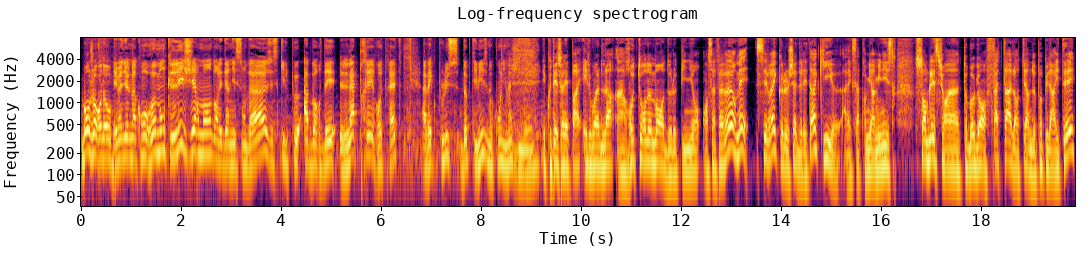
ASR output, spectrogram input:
Bonjour Renaud. Emmanuel Macron remonte légèrement dans les derniers sondages. Est-ce qu'il peut aborder l'après-retraite avec plus d'optimisme qu'on l'imaginait? Écoutez, ce n'est pas, et loin de là, un retournement de l'opinion en sa faveur, mais c'est vrai que le chef de l'État, qui, euh, avec sa première ministre, semblait sur un toboggan fatal en termes de popularité,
